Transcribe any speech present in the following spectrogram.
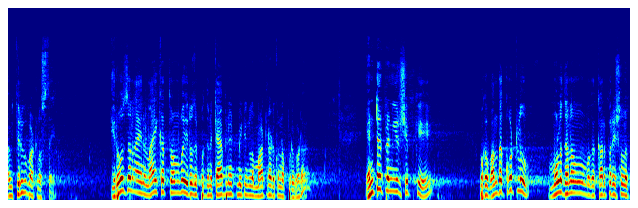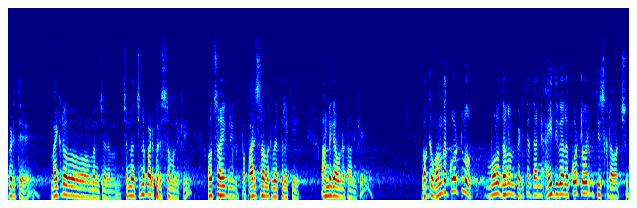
అవి తిరుగుబాట్లు వస్తాయి. ఈ రోజున ఆయన నాయకత్వంలో ఈరోజు పొద్దున క్యాబినెట్ మీటింగ్లో మాట్లాడుకున్నప్పుడు కూడా ఎంటర్ప్రెన్యూర్షిప్కి ఒక వంద కోట్లు మూలధనం ఒక కార్పొరేషన్లో పెడితే మైక్రో మన చిన్న- చిన్న చిన్నపాటి పరిశ్రమలకి ఔత్సాహికులకి పారిశ్రామికవేత్తలకి అండగా ఉండటానికి ఒక వంద కోట్లు మూలధనం పెడితే దాన్ని ఐదు వేల కోట్ల వరకు తీసుకురావచ్చు.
